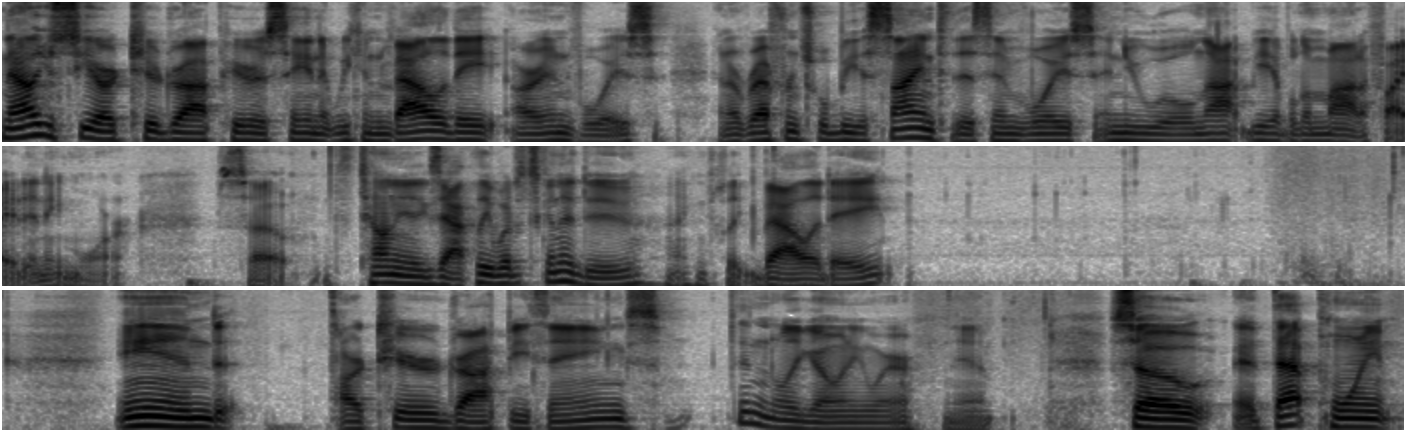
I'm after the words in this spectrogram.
Now you see our teardrop here is saying that we can validate our invoice and a reference will be assigned to this invoice and you will not be able to modify it anymore. So it's telling you exactly what it's going to do. I can click validate. And our teardroppy things didn't really go anywhere. Yeah. So at that point,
